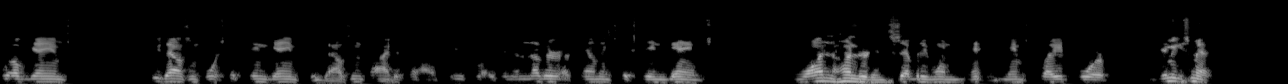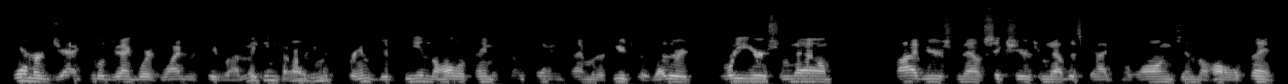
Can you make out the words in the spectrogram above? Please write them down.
12 games. 2004, 16 games. 2005 is last year played in another astounding 16 games. 171 games played for Jimmy Smith former Jacksonville Jaguars wide receiver. I'm making the argument for him to be in the Hall of Fame at some point in time in the future, whether it's three years from now, five years from now, six years from now, this guy belongs in the Hall of Fame.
